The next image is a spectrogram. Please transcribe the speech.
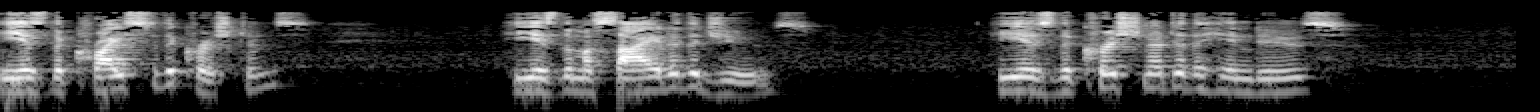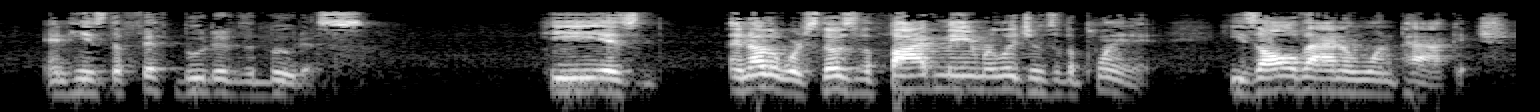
He is the Christ to the Christians. He is the Messiah to the Jews. He is the Krishna to the Hindus. And he's the fifth Buddha to the Buddhists. He is, in other words, those are the five main religions of the planet. He's all that in one package.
